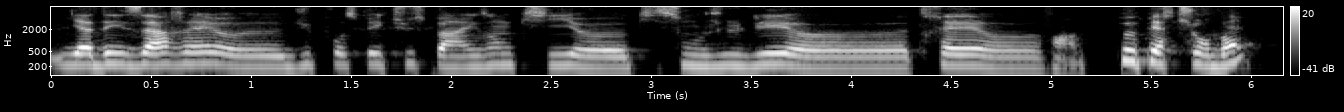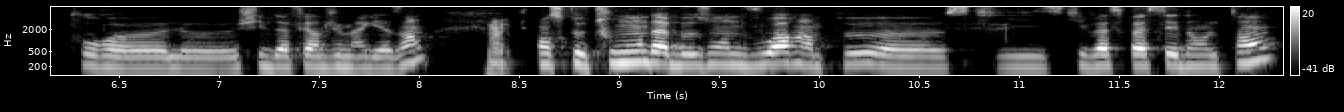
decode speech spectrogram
il y a des arrêts euh, du prospectus, par exemple, qui, euh, qui sont jugés très, peu perturbants pour le chiffre d'affaires du magasin. Je pense que tout le monde a besoin de voir un peu ce qui, ce, qui, va se passer dans le temps.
